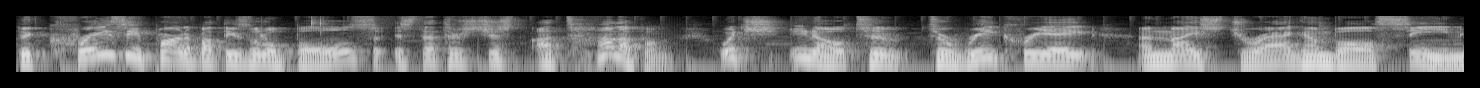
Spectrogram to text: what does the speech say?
The crazy part about these little bowls is that there's just a ton of them, which, you know, to, to recreate a nice Dragon Ball scene,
